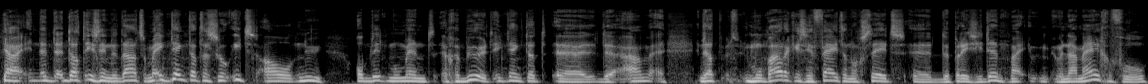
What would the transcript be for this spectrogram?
Ja, dat is inderdaad zo. Maar ik denk dat er zoiets al nu op dit moment gebeurt. Ik denk dat, uh, de, dat Mubarak is in feite nog steeds uh, de president. Maar naar mijn gevoel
